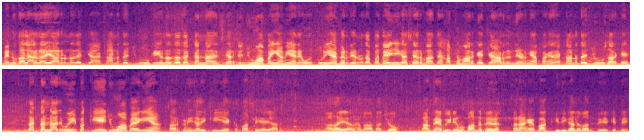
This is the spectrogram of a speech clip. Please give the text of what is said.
ਮੈਨੂੰ ਤਾਂ ਲੱਗਦਾ ਯਾਰ ਉਹਨਾਂ ਦੇ ਜਾ- ਕੰਨ ਤੇ ਜੂੰ ਕੀ, ਉਹਨਾਂ ਦਾ ਤਾਂ ਕੰਨਾਂ ਸਿਰ 'ਚ ਜੂਆਂ ਪਈਆਂ ਹੋਈਆਂ ਨੇ, ਉਹ ਤੁਰੀਆਂ ਫਿਰਦੀਆਂ ਉਹਨਾਂ ਦਾ ਪਤਾ ਹੀ ਨਹੀਂਗਾ ਸਿਰ ਮਾ ਤੇ ਹੱਥ ਮਾਰ ਕੇ ਝਾੜ ਦਿੰਦੇ ਹੋਣਗੇ, ਆਪਾਂ ਕਹਿੰਦੇ ਕੰਨ ਤੇ ਜੂੰ ਸਰ ਕੇ। ਤਾਂ ਕੰਨਾਂ 'ਚ ਉਹੀ ਪੱਕੀਆਂ ਹੀ ਜੂਆਂ ਪੈ ਗਈਆਂ। ਸਰਕਣੀ ਸਾਲੀ ਕੀ ਹੈ, ਇੱਕ ਪਾਸੇ ਆ ਯਾਰ। ਆਦਾ ਯਾਰ ਹਾਲਾਤ ਆ ਚੋ ਕਰਦੇ ਆ ਵੀਡੀਓ ਨੂੰ ਬੰਦ ਫਿਰ ਕਰਾਂਗੇ, ਬਾਕੀ ਦੀ ਗੱਲਬਾਤ ਫੇਰ ਕਿਤੇ।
